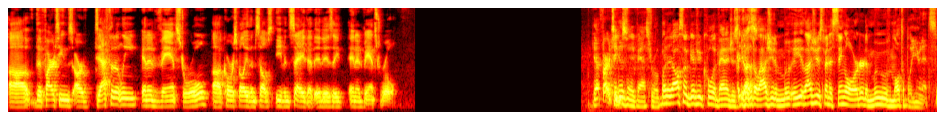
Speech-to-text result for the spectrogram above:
Uh, the fire teams are definitely an advanced rule. Uh, Corvus Belli themselves even say that it is a an advanced rule. Yeah, Fire it teams. is an advanced rule, but it also gives you cool advantages It because does. it allows you to move. It allows you to spend a single order to move multiple units.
